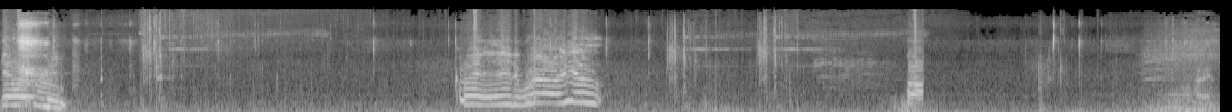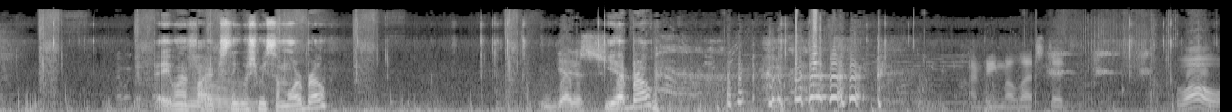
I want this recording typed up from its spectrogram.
Get away from me. Quinn, where are you? Oh. Alright. Hey, you wanna fire extinguish me some more, bro? Yeah, just. Yeah, bro? I'm being molested. Whoa.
